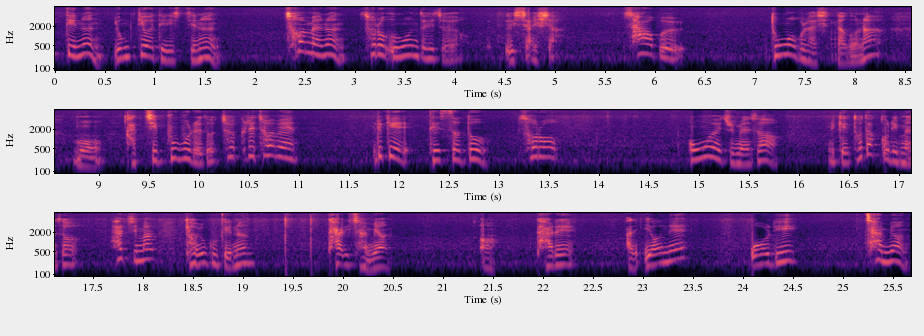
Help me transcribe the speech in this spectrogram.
띠는 용띠와 돼지띠는 처음에는 서로 응원도 해줘요. 으쌰으쌰 사업을 동업을 하신다거나 뭐 같이 부부래도 처, 그래 처음에 이렇게 됐어도 서로 옹호해 주면서 이렇게 토닥거리면서 하지만 결국에는 달이 차면 어 달에 아니 연애 월이 차면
